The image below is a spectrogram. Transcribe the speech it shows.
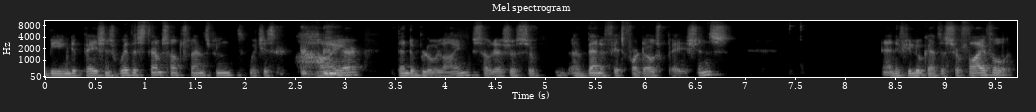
being the patients with a stem cell transplant, which is higher than the blue line. So there's a, a benefit for those patients. And if you look at the survival,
